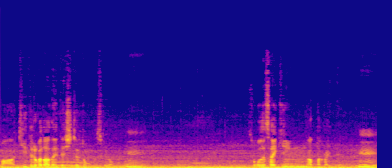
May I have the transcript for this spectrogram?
まあ聞いてる方は大体知ってると思うんですけど。うん、そこで最近あった回で。うん、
